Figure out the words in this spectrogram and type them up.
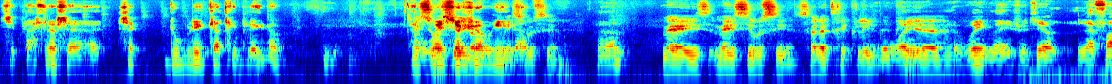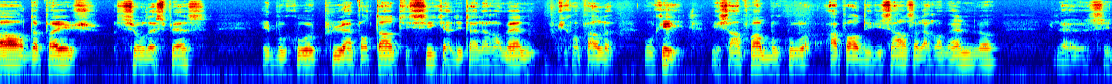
ces places-là, c'est c'est doublé, quadruplé, là. L'ouest aussi, de là. Aussi. Hein? Mais, ici- mais ici aussi, ça l'a triplé depuis. Oui, euh, oui, mais je veux dire, l'effort de pêche sur l'espèce est beaucoup plus important ici qu'elle est à la romaine. Puis qu'on parle, OK, il s'en prend beaucoup à part des licences à la romaine, là. C'est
